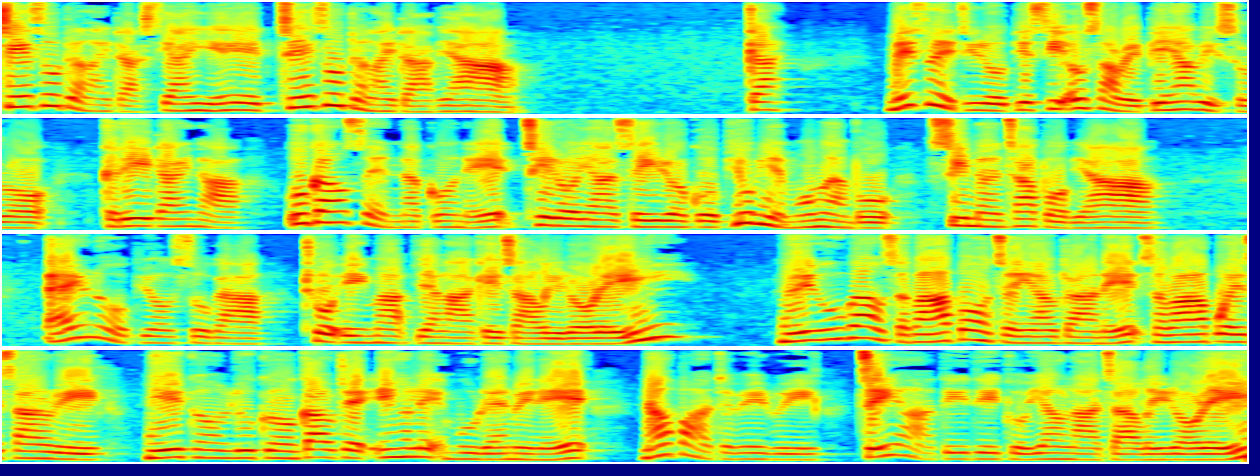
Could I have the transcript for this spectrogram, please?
ကျေးဇူးတင်လိုက်တာဆရာကြီးရဲ့ကျေးဇူးတင်လိုက်တာဗျာကဲမိတ်ဆွေကြီးတို့ပစ္စည်းဥစ္စာတွေပြန်ရပြီဆိုတော့ဂရေတိုင်းသာဦးကောင်းစင်နှကွန်းနဲ့ခြေတော်ရစေတော်ကိုပြုပြင်မွမ်းမံဖို့စီမံကြပေါ့ဗျာအဲလိုပြောဆိုကထိုအိမ်မှပြန်လာခဲ့ကြလေတော့တယ်နှွေဦးပေါင်းစဘာပေါ်ချိန်ရောက်တာနဲ့စဘာပွဲစားတွေမြေကွန်လူကွန်ကောက်တဲ့အင်္ဂလိပ်အမှုရန်တွေနဲ့နောက်ပါတပည့်တွေကျင်းဟာသေးသေးကိုရောက်လာကြလေတော့တယ်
